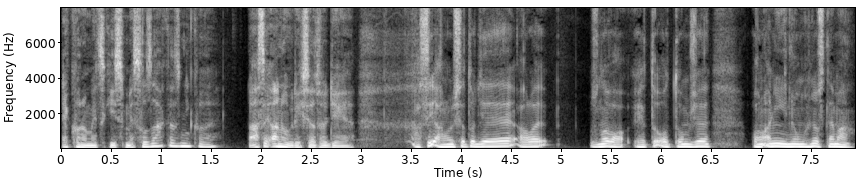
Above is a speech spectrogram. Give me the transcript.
ekonomický smysl zákazníkovi? Asi ano, když se to děje. Asi ano, když se to děje, ale znova, je to o tom, že on ani jinou možnost nemá.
